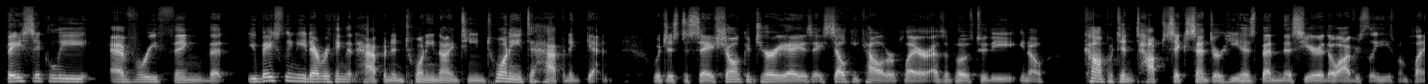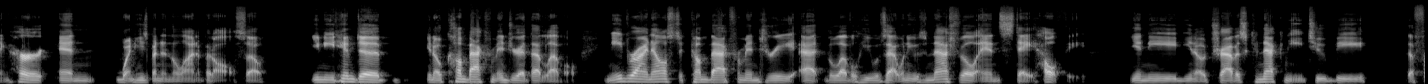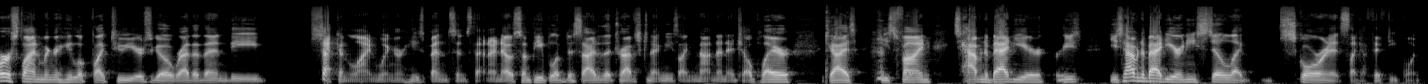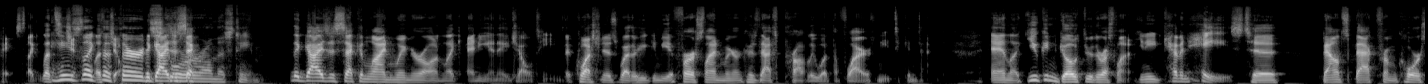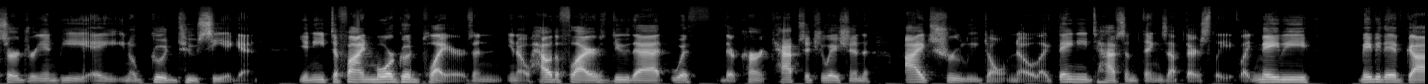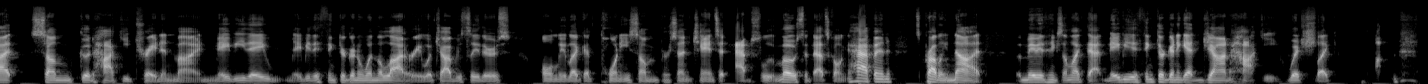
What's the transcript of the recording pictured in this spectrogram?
basically everything that you basically need everything that happened in 2019 20 to happen again, which is to say, Sean Couturier is a Selke caliber player as opposed to the, you know, competent top six center he has been this year, though obviously he's been playing hurt and when he's been in the lineup at all. So you need him to you know, come back from injury at that level. You need Ryan Ellis to come back from injury at the level he was at when he was in Nashville and stay healthy. You need, you know, Travis Konecny to be the first line winger he looked like two years ago rather than the second line winger he's been since then. I know some people have decided that Travis Konecny is like not an NHL player. Guys, he's fine. He's having a bad year, or he's he's having a bad year, and he's still like scoring. It's like a fifty point pace. Like let's he's just, like let's the third the guy's scorer a sec- on this team the guy's a second line winger on like any NHL team. The question is whether he can be a first line winger because that's probably what the Flyers need to contend. And like you can go through the rest of the lineup. You need Kevin Hayes to bounce back from core surgery and be a you know good to see again. You need to find more good players, and you know how the Flyers do that with their current cap situation. I truly don't know. Like they need to have some things up their sleeve. Like maybe maybe they've got some good hockey trade in mind. Maybe they maybe they think they're going to win the lottery, which obviously there's only like a 20 some percent chance at absolute most that that's going to happen. It's probably not, but maybe they think something like that. Maybe they think they're going to get John Hockey, which like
